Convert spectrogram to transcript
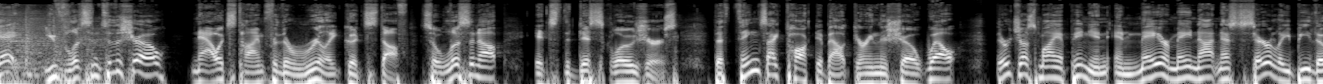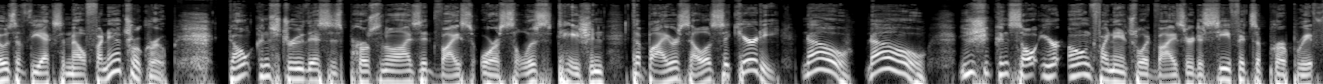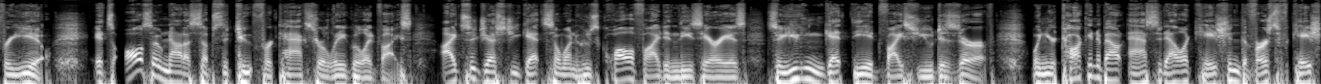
Okay, you've listened to the show. Now it's time for the really good stuff. So listen up. It's the disclosures. The things I talked about during the show, well, they're just my opinion and may or may not necessarily be those of the XML Financial Group. Don't construe this as personalized advice or a solicitation to buy or sell a security. No, no. You should consult your own financial advisor to see if it's appropriate for you. It's also not a substitute for tax or legal advice. I'd suggest you get someone who's qualified in these areas so you can get the advice you deserve. When you're talking about asset allocation, diversification,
